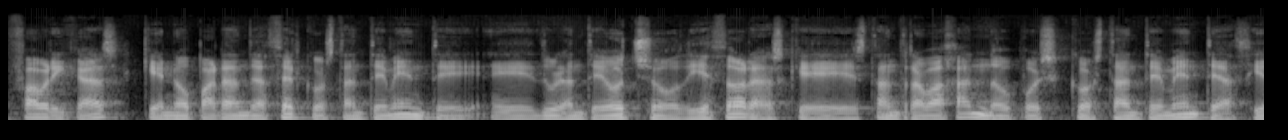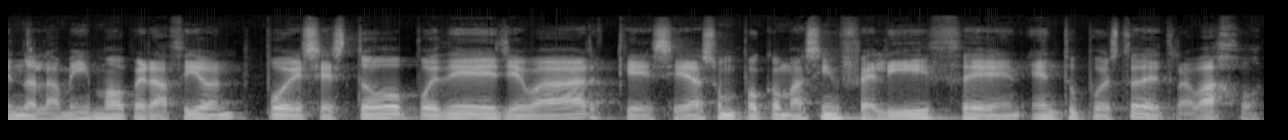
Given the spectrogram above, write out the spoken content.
fábricas, que no paran de hacer constantemente eh, durante 8 o 10 horas que están trabajando, pues constantemente haciendo la misma operación, pues esto puede llevar que seas un poco más infeliz en, tu puesto de trabajo.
